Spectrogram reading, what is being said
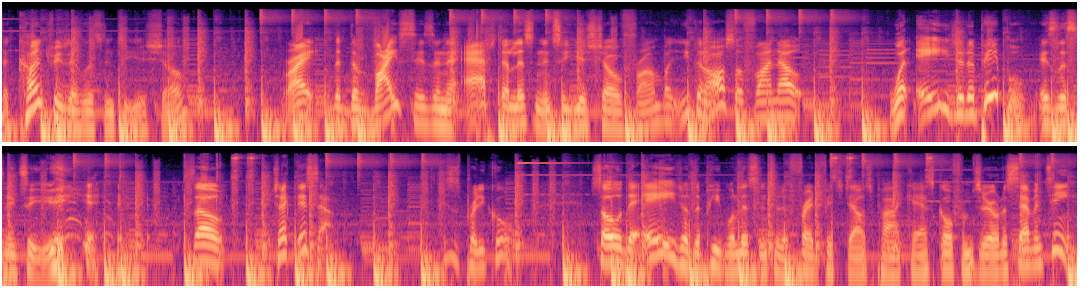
the countries they're listening to your show, right? The devices and the apps they're listening to your show from, but you can also find out what age of the people is listening to you. so check this out. This is pretty cool. So the age of the people listening to the Fred Fistzgiles podcast go from zero to 17.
